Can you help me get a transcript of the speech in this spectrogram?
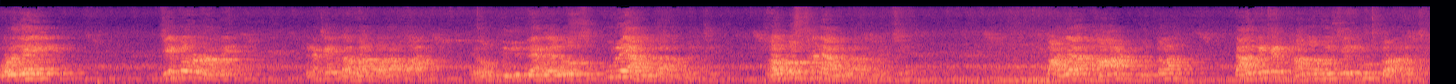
পর্যায়ী যে কোনো নামে সেটাকে ব্যবহার করা হয়। এবং দিল্লিতে দেখা গেল স্কুলে আগুন লাগানো হয়েছে, ধর্মস্থানে আগুন লাগানো হয়েছে। বাজার, হাট, দোকান টার্গেটেড ভাঙা হয়েছে, লুট করা হয়েছে।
